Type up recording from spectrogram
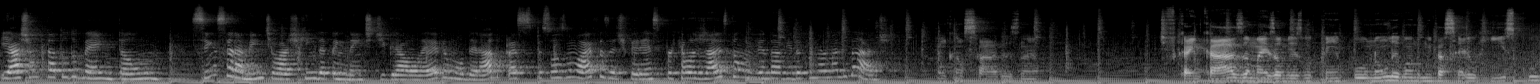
e acham que tá tudo bem. Então, sinceramente, eu acho que independente de grau leve ou moderado, para essas pessoas não vai fazer diferença porque elas já estão vivendo a vida com normalidade. Estão cansadas, né? De ficar em casa, mas ao mesmo tempo não levando muito a sério o risco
